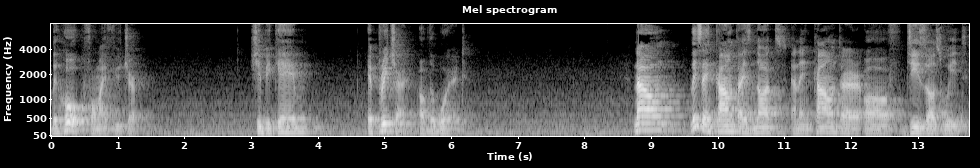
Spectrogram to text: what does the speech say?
the hope for my future. She became a preacher of the word. Now, this encounter is not an encounter of Jesus with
